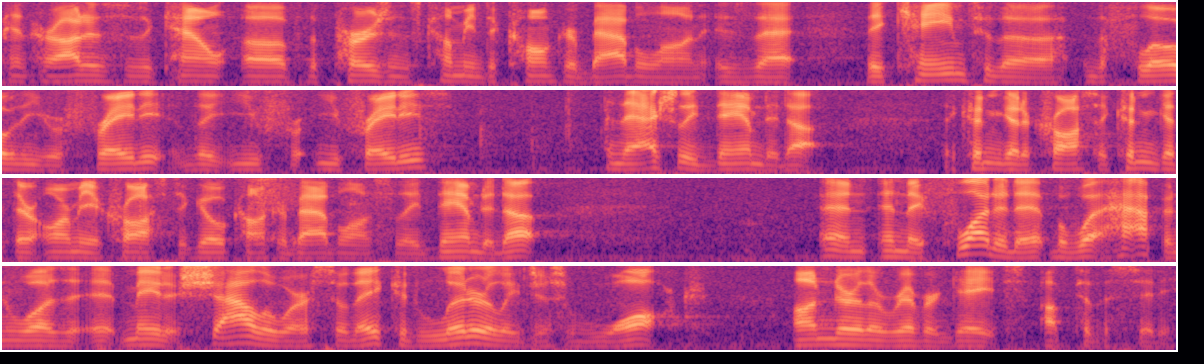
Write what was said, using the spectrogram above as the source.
And Herodotus' account of the Persians coming to conquer Babylon is that they came to the, the flow of the Euphrates, the Euphrates, and they actually dammed it up. They couldn't get across, they couldn't get their army across to go conquer Babylon, so they dammed it up. and, and they flooded it, but what happened was it, it made it shallower so they could literally just walk under the river gates up to the city.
